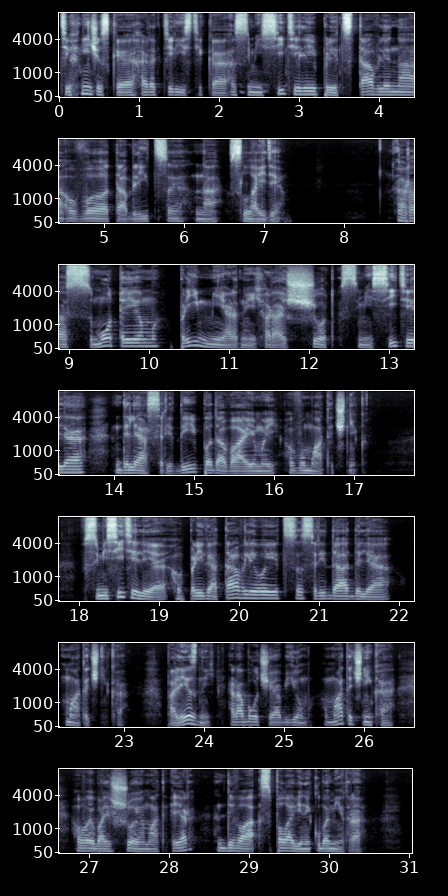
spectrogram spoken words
Техническая характеристика смесителей представлена в таблице на слайде. Рассмотрим примерный расчет смесителя для среды, подаваемой в маточник. В смесителе приготавливается среда для маточника. Полезный рабочий объем маточника В большое мат R 2,5 кубометра,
